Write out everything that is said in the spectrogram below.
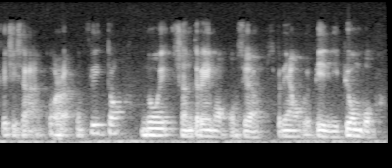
Che ci sarà ancora conflitto, noi ci andremo, ossia speriamo con i piedi di piombo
